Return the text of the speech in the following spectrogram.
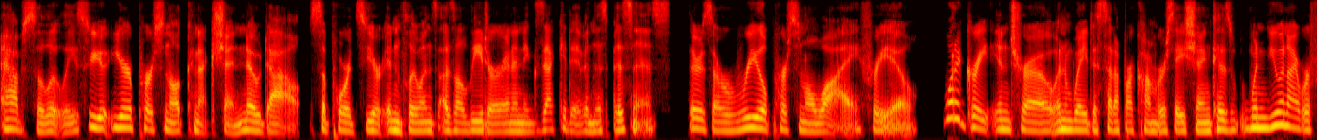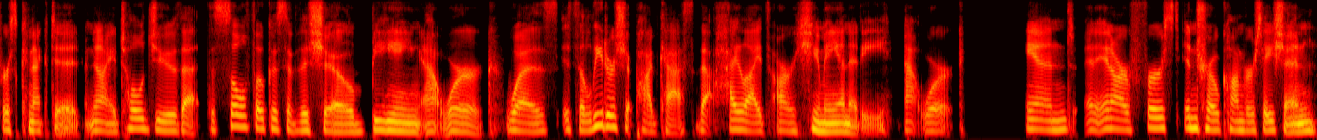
Absolutely. So you, your personal connection, no doubt, supports your influence as a leader and an executive in this business. There's a real personal why for you. What a great intro and way to set up our conversation. Because when you and I were first connected, and I told you that the sole focus of this show being at work was it's a leadership podcast that highlights our humanity at work. And in our first intro conversation,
